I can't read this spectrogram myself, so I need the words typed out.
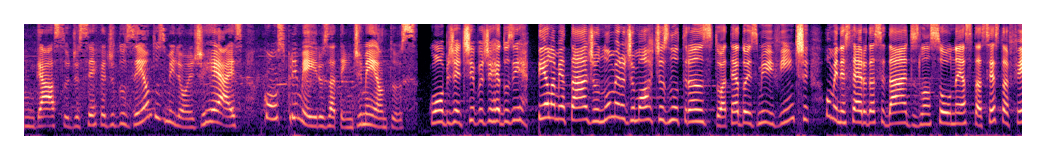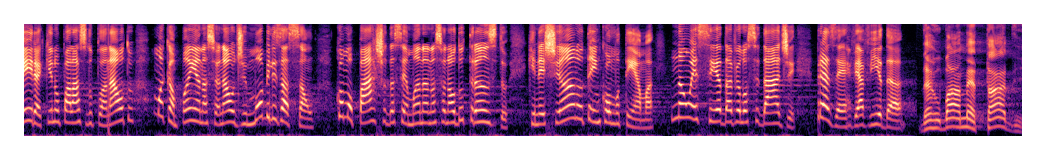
um gasto de cerca de 200 milhões de reais com os primeiros atendimentos. Com o objetivo de reduzir pela metade o número de mortes no trânsito até 2020, o Ministério das Cidades lançou nesta sexta-feira, aqui no Palácio do Planalto, uma campanha nacional de mobilização, como parte da Semana Nacional do Trânsito, que neste ano tem como tema Não exceda a velocidade, preserve a vida. Derrubar a metade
